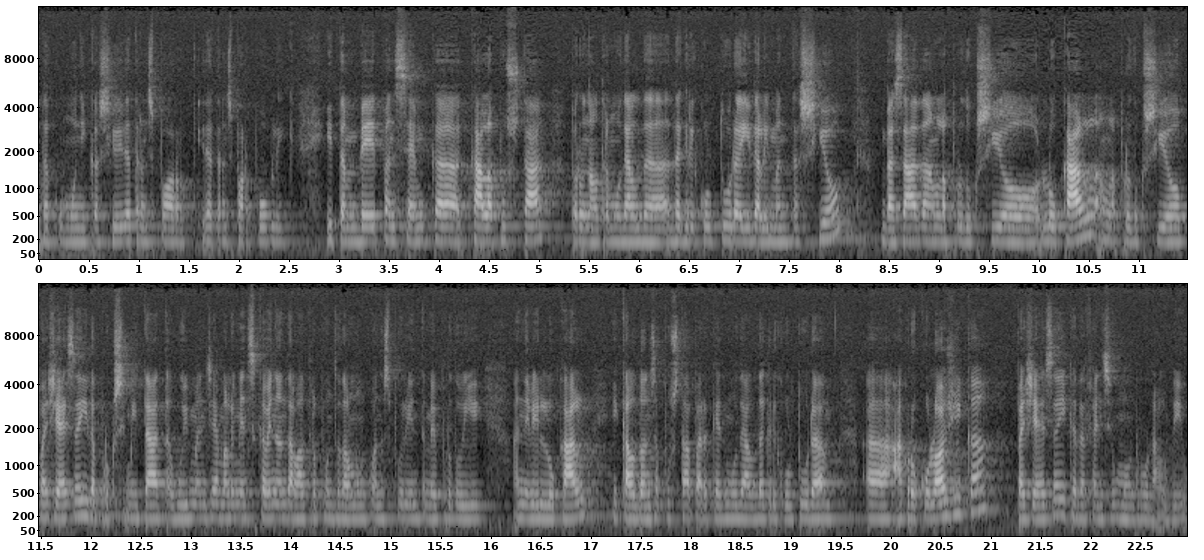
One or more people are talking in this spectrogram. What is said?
de comunicació i de transport i de transport públic. I també pensem que cal apostar per un altre model d'agricultura i d'alimentació, basada en la producció local, en la producció pagesa i de proximitat. Avui mengem aliments que venen de l'altra punta del món quan es podrien també produir a nivell local i cal doncs, apostar per aquest model d'agricultura eh, agroecològica, pagesa i que defensi un món rural viu.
